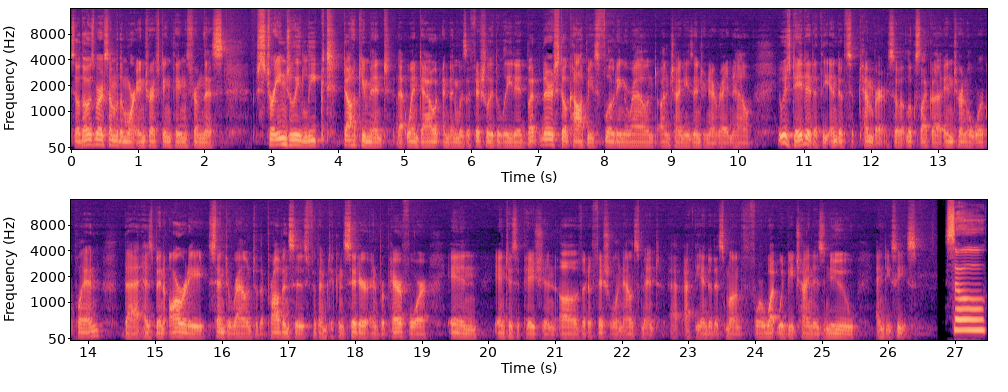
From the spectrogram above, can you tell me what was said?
So, those were some of the more interesting things from this strangely leaked document that went out and then was officially deleted, but there are still copies floating around on Chinese internet right now. It was dated at the end of September, so it looks like an internal work plan that has been already sent around to the provinces for them to consider and prepare for in anticipation of an official announcement at, the end of this month for what would be China's new NDCs. So,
